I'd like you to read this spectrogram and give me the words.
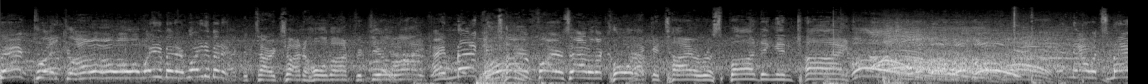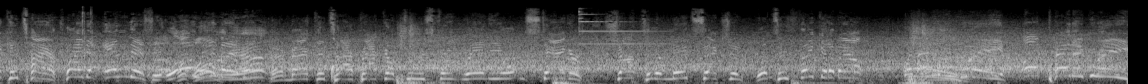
backbreaker. Oh, oh, oh, oh wait a minute, wait a minute. McIntyre trying to hold on for dear life. And McIntyre oh. fires out of the corner. McIntyre responding in kind. Oh! And now it's McIntyre trying to end this. Oh, wait a minute. And McIntyre back up to his feet. Randy Orton staggered. Shot to the midsection. What's he thinking about? A pedigree! A pedigree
